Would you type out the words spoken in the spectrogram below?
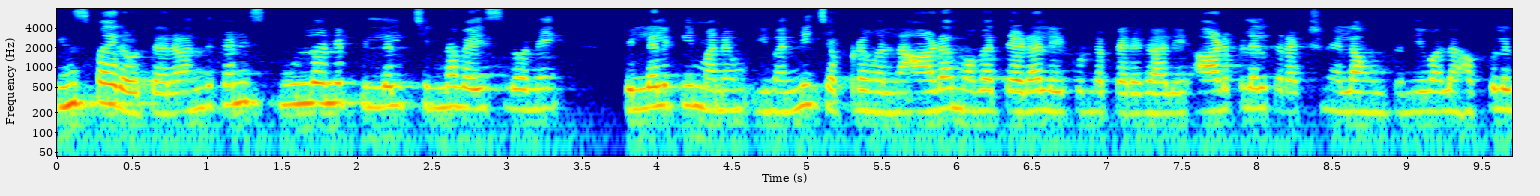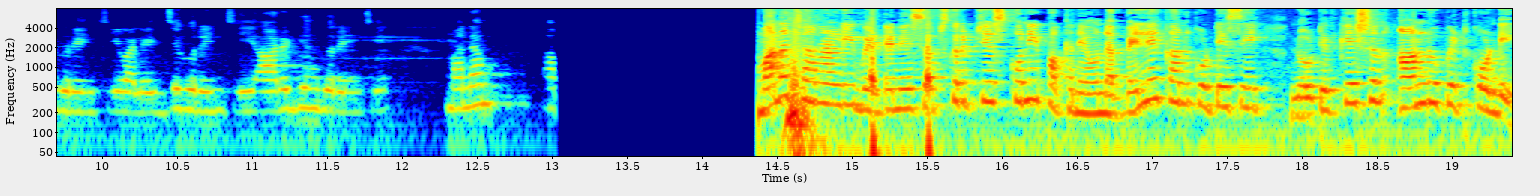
ఇన్స్పైర్ అవుతారు. అందుకని స్కూల్లోనే పిల్లలు చిన్న వయసులోనే పిల్లలకి మనం ఇవన్నీ చెప్పడం వలన ఆడ మగ తేడా లేకుండా పెరగాలి. ఆడపిల్లలకి రక్షణ ఎలా ఉంటుంది? వాళ్ళ హక్కుల గురించి వాళ్ళ విద్య గురించి ఆరోగ్యం గురించి మనం మన ఛానల్ని వెంటనే సబ్స్క్రైబ్ చేసుకుని పక్కనే ఉన్న బెల్ ఐకాన్ కొట్టేసి నోటిఫికేషన్ ఆన్లో పెట్టుకోండి.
